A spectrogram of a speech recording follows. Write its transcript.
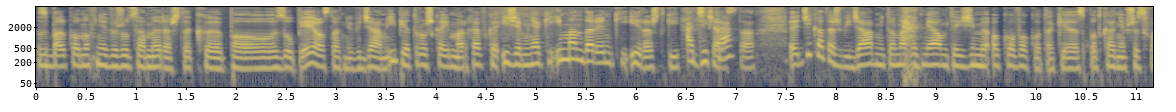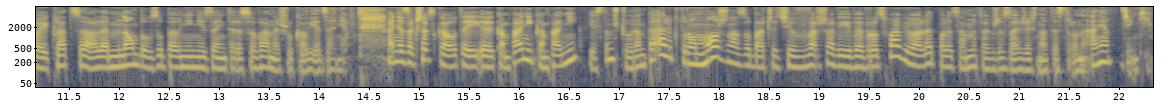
z balkonów nie wyrzucamy resztek e, po zupie. Ja ostatnio widziałam i pietruszkę, i marchewkę, i ziemniaki, i mandarynki, i resztki A dzika? ciasta. E, Dzika też widziałam i to nawet miałam tej zimy oko w oko takie spotkanie przy swojej klatce, ale mną był zupełnie niezainteresowany, szukał jedzenia. Ania Zakrzewska o tej e, kampanii, kampanii Jestem Szczurem.pl, którą można zobaczyć w Warszawie i we Wrocławiu, ale polecamy także zajrzeć na tę stronę. Ania, dzięki.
